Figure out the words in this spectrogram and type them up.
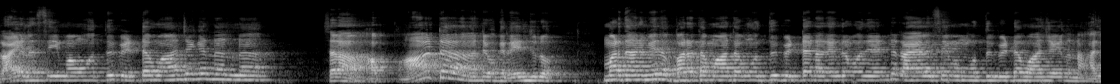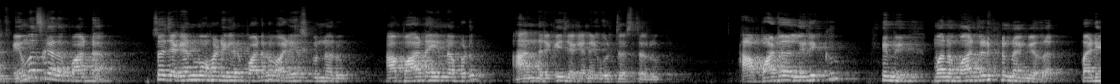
రాయలసీమ ముద్దు బిడ్డ మా అన్న సరే ఆ పాట అంటే ఒక రేంజ్లో మరి దాని మీద భరతమాత ముద్దు బిడ్డ నరేంద్ర మోదీ అంటే రాయలసీమ ముద్దు బిడ్డ మా జగనన్న అది ఫేమస్ కదా పాట. సో జగన్మోహన్ రెడ్డి గారి పాటను వాడేసుకున్నారు. ఆ పాట అయినప్పుడు అందరికీ జగనే గుర్తొస్తారు. ఆ పాటల లిరిక్ మనం మాట్లాడుకున్నాం కదా. పడి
